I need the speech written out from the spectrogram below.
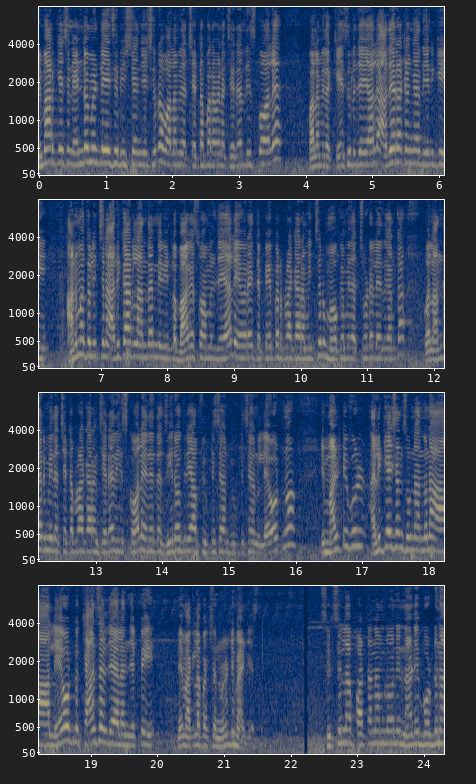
డిమార్కేషన్ ఎండోమెంట్లు వేసి రిజిస్ట్రేషన్ చేసిరో వాళ్ళ మీద చట్టపరమైన చర్యలు తీసుకోవాలి. వాళ్ళ మీద కేసులు చేయాలి. అదే రకంగా దీనికి అనుమతులు ఇచ్చిన అధికారులందరినీ దీంట్లో భాగస్వాములు చేయాలి. ఎవరైతే పేపర్ ప్రకారం ఇచ్చారో మౌక మీద చూడలేదు కనుక వాళ్ళందరి మీద చట్ట ప్రకారం చర్య తీసుకోవాలి. ఏదైతే zero three of fifty seven fifty seven లేఅవుట్ను ఈ మల్టిపుల్ అలిగేషన్స్ ఉన్నందున ఆ లేఅవుట్ను క్యాన్సిల్ చేయాలని చెప్పి మేము అఖిలపక్షం నుండి డిమాండ్ చేస్తాం సిరిసిల్ల పట్టణంలోని నడిబొడ్డున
